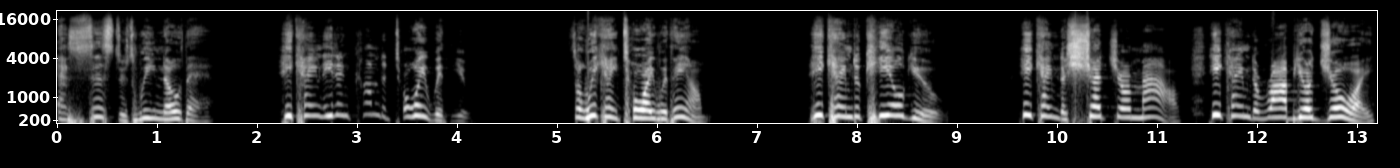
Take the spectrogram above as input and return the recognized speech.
As sisters, we know that. He came, he didn't come to toy with you. So we can't toy with him. He came to kill you. He came to shut your mouth. He came to rob your joy.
